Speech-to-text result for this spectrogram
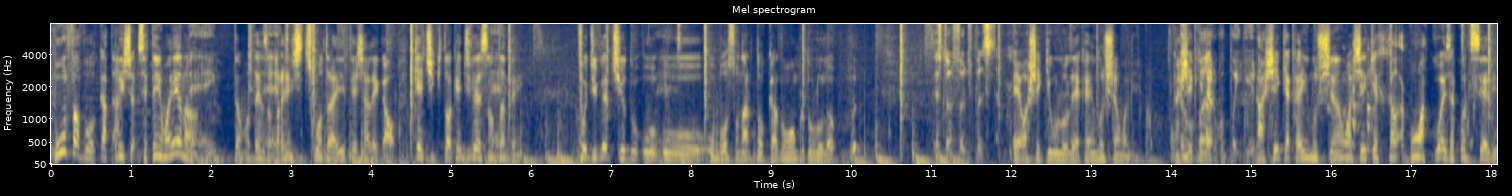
Por favor, capricha. Você tem uma aí ou não? Tenho. Então, atenção, É. pra gente descontrair e fechar legal. Porque TikTok é diversão também. Foi divertido o, o, o Bolsonaro tocar no ombro do Lula. Estou à sua disposição. É, eu achei que o Lula ia cair no chão ali. Achei que, ia, companheiro. achei que ia cair no chão, achei que ia com uma coisa acontecer ali.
